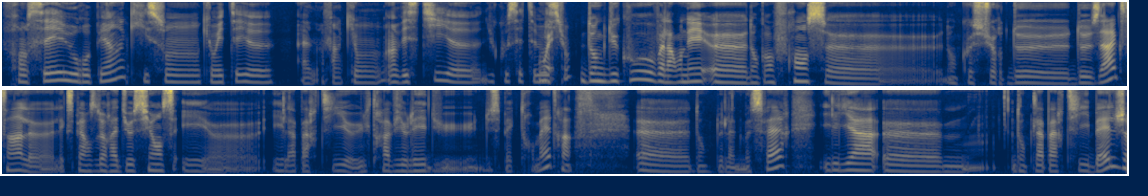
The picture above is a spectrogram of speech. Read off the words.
français, européens qui, sont, qui ont été enfin, qui ont investi euh, du coup cette mission. Donc du coup, voilà, on est euh, donc en France euh, donc sur deux, deux axes, hein, l'expérience de radioscience et, et la partie ultraviolet du, du spectromètre, donc de l'atmosphère. Il y a donc la partie belge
